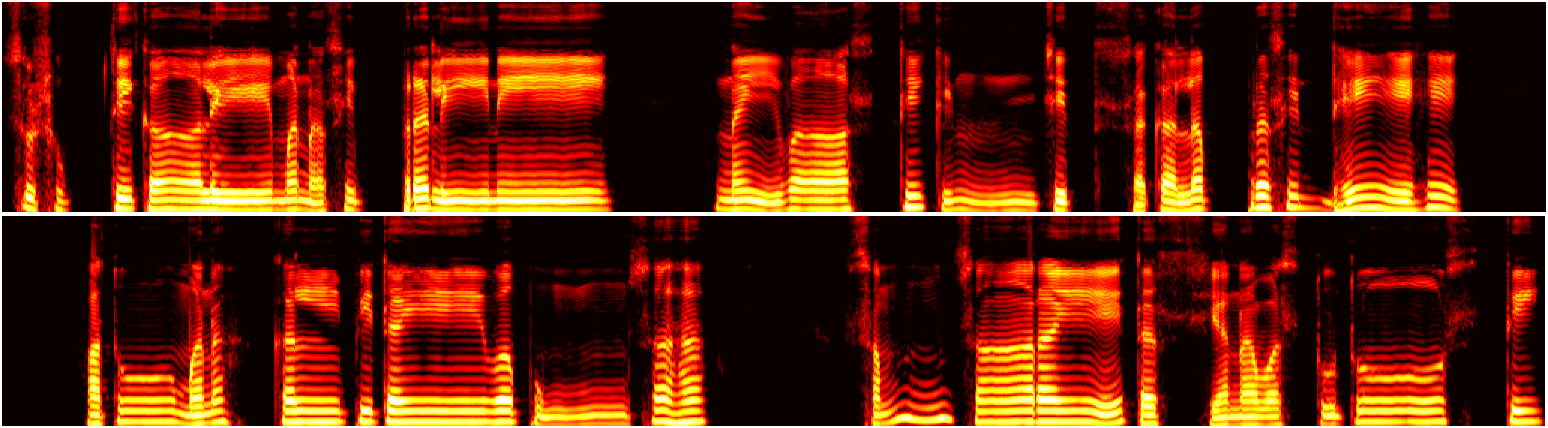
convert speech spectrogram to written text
सुषुप्तिकाले मनसि प्रलीने नैवास्ति किञ्चित् सकलप्रसिद्धेः। अतो मनः कल्पित एव पुंसः संसार एतस्य न वस्तुतोऽस्ति।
